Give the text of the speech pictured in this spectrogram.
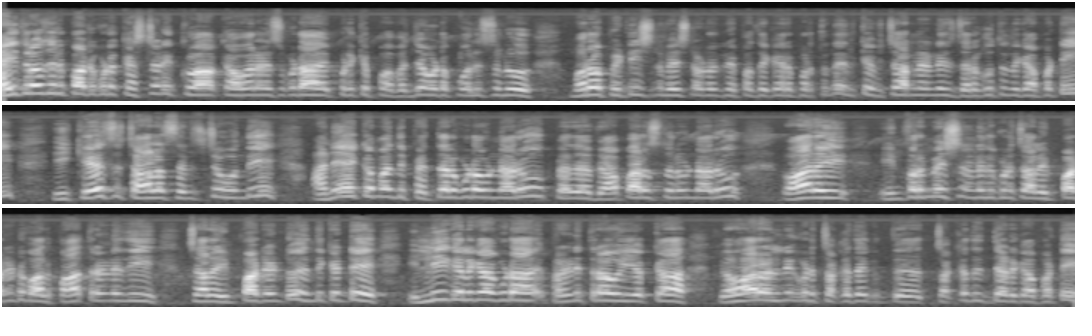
ఐదు రోజుల పాటు కూడా కస్టడీ కావాలనేసి కూడా ఇప్పటికే ప- పోలీసులు మరో పిటిషన్ వేసినటువంటి నేపథ్యం ఏర్పడుతుంది. ఇంకా విచారణ అనేది జరుగుతుంది కాబట్టి ఈ కేసు చాలా సెన్సిటివ్ ఉంది. అనేక మంది పెద్దలు కూడా ఉన్నారు పెద్ద వ్యాపారస్తులు ఉన్నారు. వారి ఇన్ఫర్మేషన్ అనేది కూడా చాలా ఇంపార్టెంట్ వాళ్ళ పాత్ర అనేది చాలా ఇంపార్టెంట్ ఎందుకంటే ఇల్లీగల్గా కూడా ప్రణీత్రావు ఈ యొక్క వ్యవహారాలని కూడా చక్కది చక్కదిద్దాడు కాబట్టి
